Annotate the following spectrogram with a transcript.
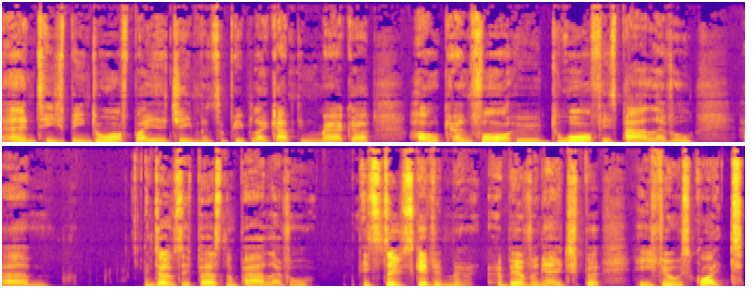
and he's been dwarfed by the achievements of people like Captain America, Hulk, and Thor, who dwarf his power level. Um, in terms of his personal power level, his suits give him a, a bit of an edge, but he feels quite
